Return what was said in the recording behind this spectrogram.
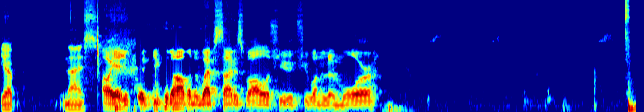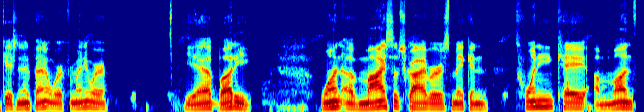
Yep. Nice. Oh yeah, you could you could hop on the website as well if you if you want to learn more. Location independent, work from anywhere. Yeah, buddy. One of my subscribers making 20k a month.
